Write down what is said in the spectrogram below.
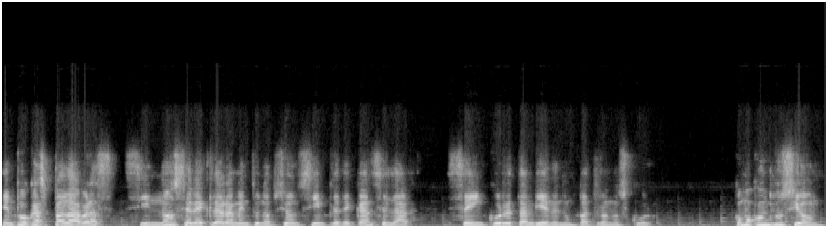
En pocas palabras, si no se ve claramente una opción simple de cancelar, se incurre también en un patrón oscuro. Como conclusión,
